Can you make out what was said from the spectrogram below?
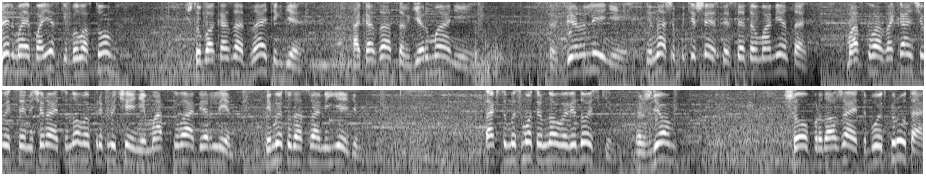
Цель моей поездки была в том, чтобы оказать, знаете где? Оказаться в Германии, в Берлине. И наше путешествие с этого момента Москва заканчивается и начинается новое приключение. Москва-Берлин. И мы туда с вами едем. Так что мы смотрим новые видосики. Ждем. Шоу продолжается. Будет круто.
